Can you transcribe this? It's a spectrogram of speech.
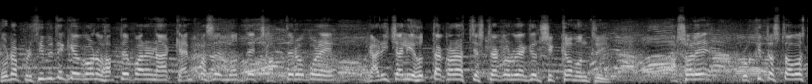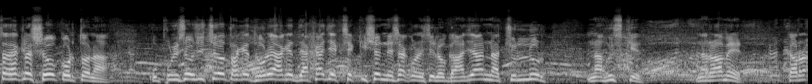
গোটা পৃথিবীতে কেউ কখনো ভাবতে পারে না, ক্যাম্পাসের মধ্যে ছাত্রের ওপরে গাড়ি চালিয়ে হত্যা করার চেষ্টা করবে একজন শিক্ষামন্ত্রী। আসলে প্রকৃতস্থ অবস্থা থাকলে সেও করতো না। পুলিশে উচিত ছিল, তাকে ধরে আগে দেখা যে সে কিসের নেশা করেছিল গাঁজা না চুল্লুর, না হুস্কির না রামের। কারণ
